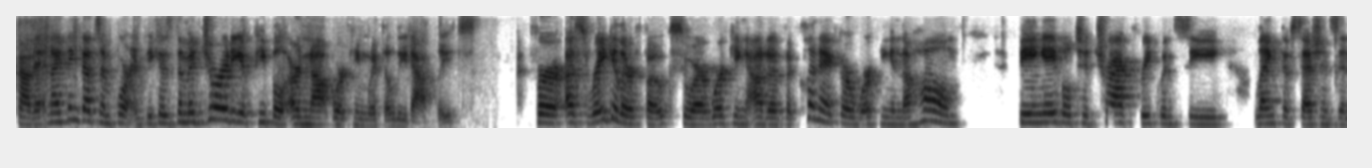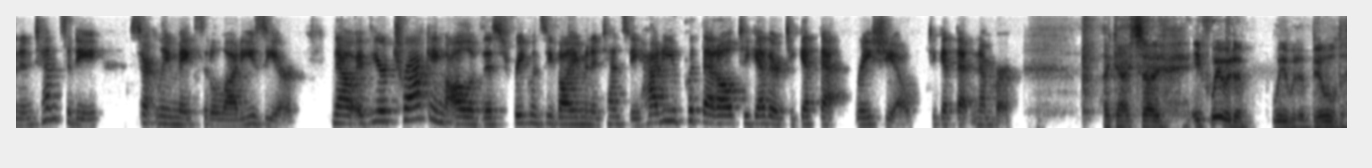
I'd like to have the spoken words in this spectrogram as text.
Got it. And I think that's important because the majority of people are not working with elite athletes. For us regular folks who are working out of the clinic or working in the home, being able to track frequency, length of sessions, and intensity certainly makes it a lot easier. Now, if you're tracking all of this frequency, volume, and intensity, how do you put that all together to get that ratio, to get that number? Okay, so if we were to we were to build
